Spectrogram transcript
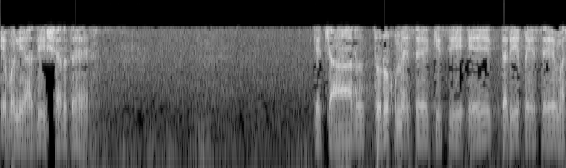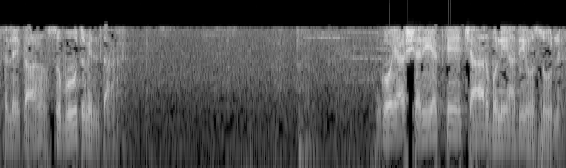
یہ بنیادی شرط ہے کہ چار ترک میں سے کسی ایک طریقے سے مسئلے کا ثبوت ملتا۔ ہے گویا شریعت کے چار بنیادی اصول ہیں۔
